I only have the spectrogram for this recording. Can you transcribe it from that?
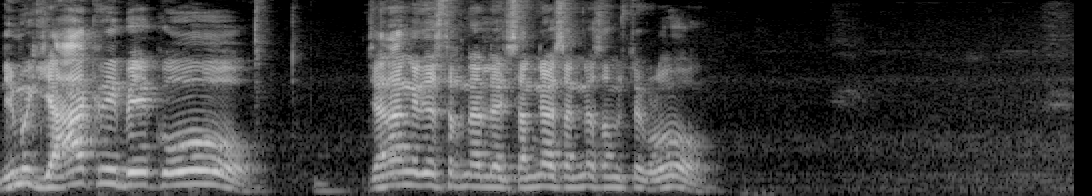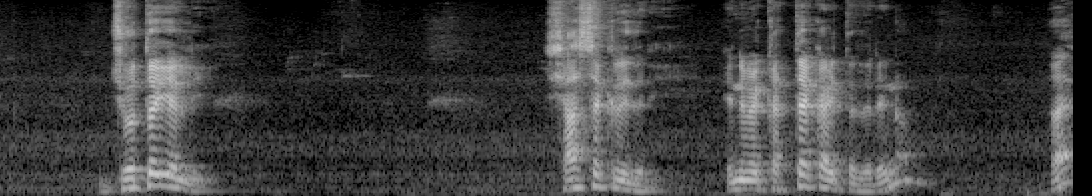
ನಿಮಗೆ ಯಾಕ್ರಿ ಬೇಕು? ಜನಾಂಗದ ಹೆಸರಿನಲ್ಲಿ ಸಂಘ ಸಂಘ ಸಂಸ್ಥೆಗಳು ಜೊತೆಯಲ್ಲಿ ಶಾಸಕರಿದ್ದೀರಿ. ಇನ್ನು ಕತ್ತೆ ಕಾಯ್ತಾ ಇದ್ದೀರೇನು ಹಾಂ?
